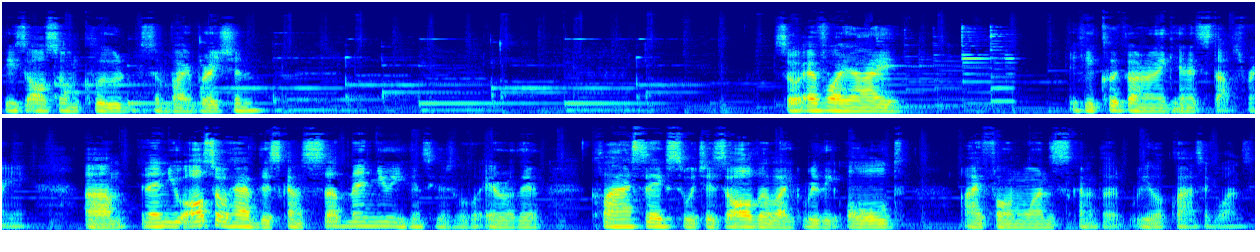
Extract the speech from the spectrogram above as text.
these also include some vibration. So FYI, if you click on it again, it stops ringing. Um, then you also have this kind of sub menu. You can see there's a little arrow there. Classics, which is all the like really old iPhone ones, kind of the real classic ones.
